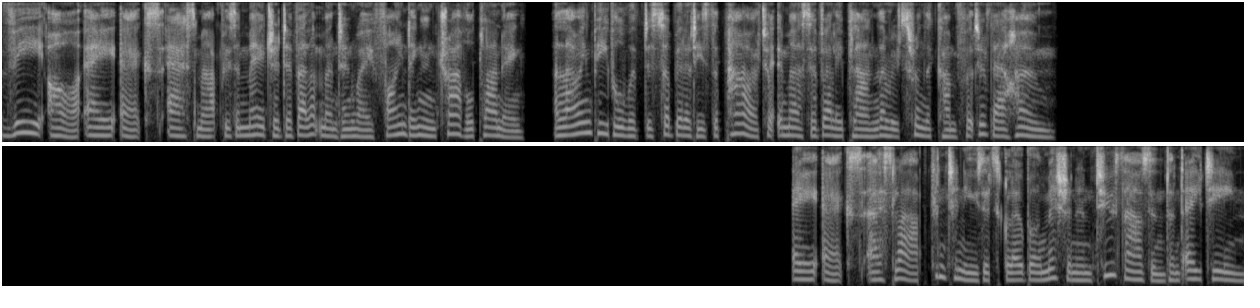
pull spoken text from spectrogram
VR AXS Map is a major development in wayfinding and travel planning, allowing people with disabilities the power to immersively plan their routes from the comfort of their home. AXS Lab continues its global mission in 2018.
